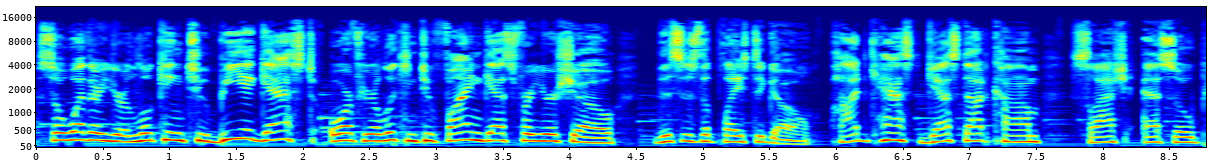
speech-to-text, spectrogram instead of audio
So, whether you're looking to be a guest or if you're looking to find guests for your show, this is the place to go. Podcastguest.com slash SOP.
